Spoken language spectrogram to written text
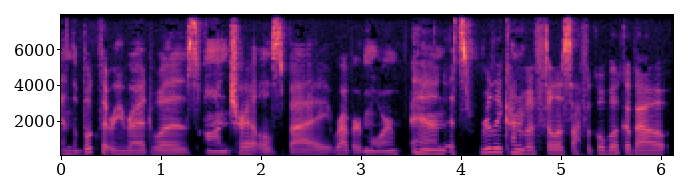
And the book that we read was On Trails by Robert Moor. And it's really kind of a philosophical book about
